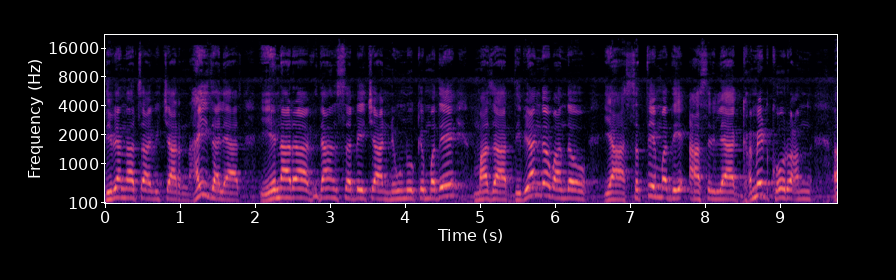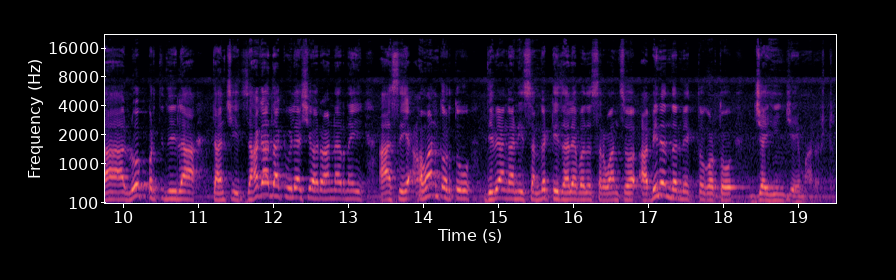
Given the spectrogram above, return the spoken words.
दिव्यांगाचा विचार नाही झाल्यास येणाऱ्या विधानसभेच्या निवडणुकीमध्ये माझा दिव्यांग बांधव या सत्तेमध्ये असलेल्या घमेटखोर आम लोकप्रतिनिधीला त्यांची जागा दाखविल्याशिवाय राहणार नाही असे आवाहन करतो. दिव्यांगांनी संघटित झाल्याबद्दल सर्वांचं अभिनंदन व्यक्त करतो. जय हिंद जय महाराष्ट्र.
